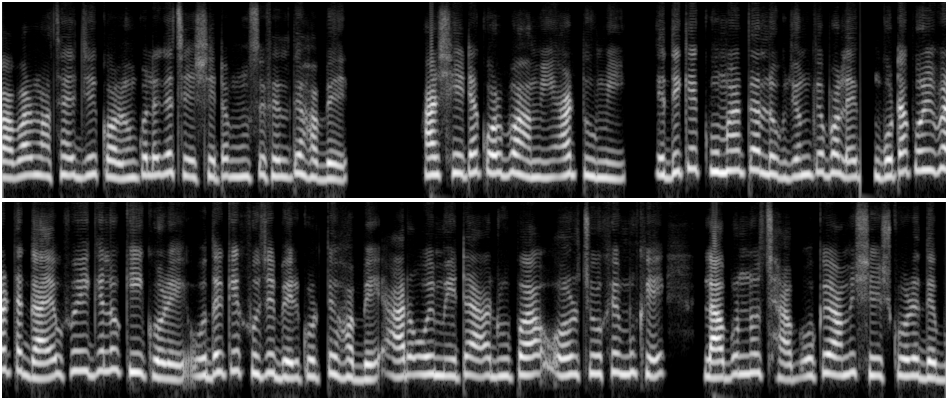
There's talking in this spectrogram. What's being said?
বাবার মাথায় যে কলঙ্ক লেগেছে, সেটা মুছে ফেলতে হবে। আর সেটা করব আমি, আর তুমি। এদিকে কুমার তার লোকজনকে বলে, গোটা পরিবারটা গায়েব হয়ে গেল কি করে? ওদেরকে খুঁজে বের করতে হবে। আর ওই মেয়েটা রূপা ওর চোখে মুখে লাবণ্য ছাপ, ওকে আমি শেষ করে দেব।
